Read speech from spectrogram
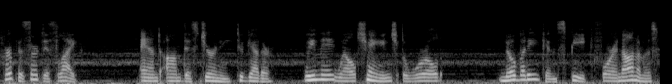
purpose or dislike. And on this journey together, we may well change the world. Nobody can speak for Anonymous.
